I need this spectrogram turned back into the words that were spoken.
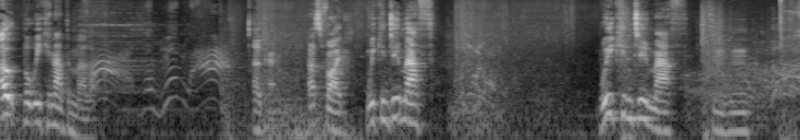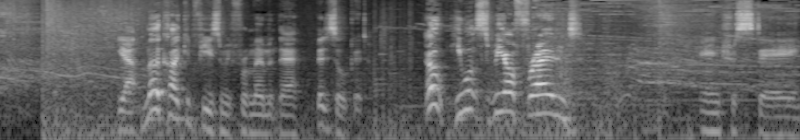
Oh, but we can add the Murloc. Okay, that's fine. We can do math. We can do math. Mm -hmm. Yeah, Murk-Eye confused me for a moment there, but it's all good. Oh, he wants to be our friend! Interesting.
